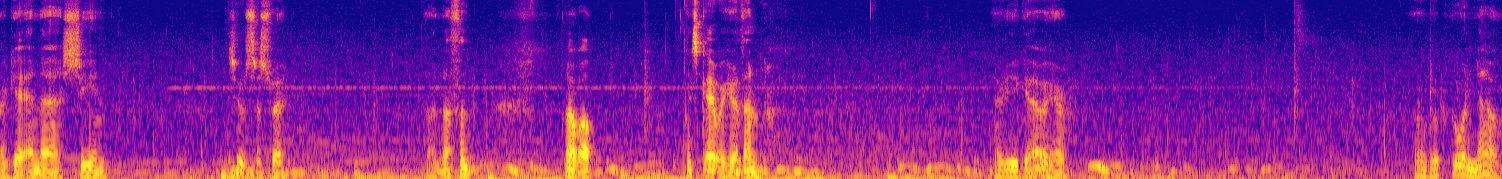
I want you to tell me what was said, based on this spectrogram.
Or getting uh, seen. Let's see what's this way. Oh, nothing. Oh well. Let's get out of here then. How do you of here? Oh, where are we going now?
